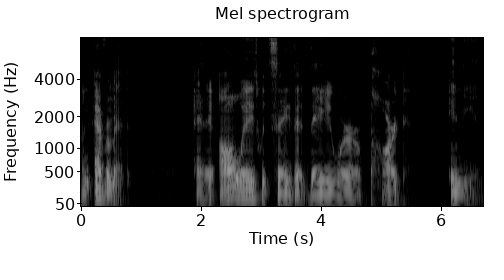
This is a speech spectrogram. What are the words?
and ever met, and they always would say that they were part Indian,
